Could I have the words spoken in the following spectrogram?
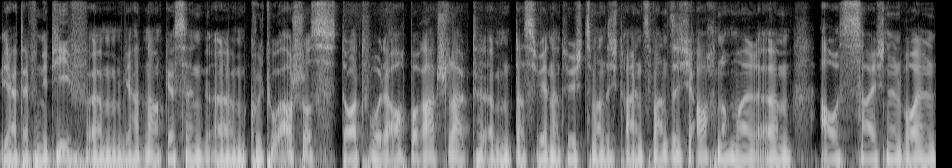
Ja, definitiv. Ähm, wir hatten auch gestern ähm, Kulturausschuss. Dort wurde auch beratschlagt, ähm, dass wir natürlich 2023 auch nochmal auszeichnen wollen,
